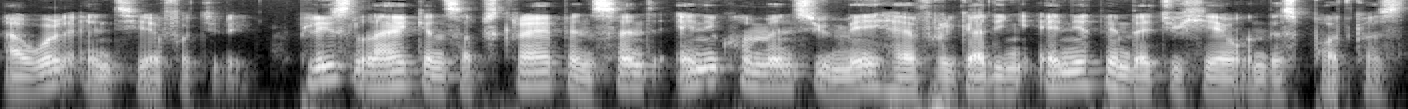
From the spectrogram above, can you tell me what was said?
I will end here for today. Please like and subscribe and send any comments you may have regarding anything that you hear on this podcast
